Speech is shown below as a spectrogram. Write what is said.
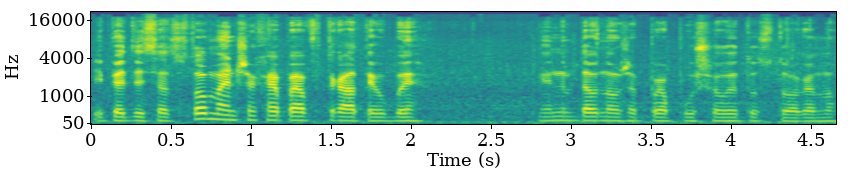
І 50-100 менше хп втратив би. Він давно вже пропушили ту сторону.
